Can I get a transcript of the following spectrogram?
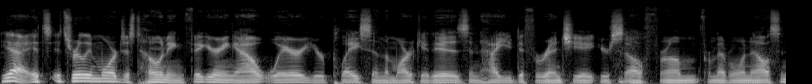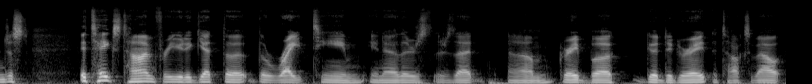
Yeah, it's it's really more just honing, figuring out where your place in the market is, and how you differentiate yourself mm-hmm. from from everyone else, and just it takes time for you to get the the right team. You know, there's there's that um, great book, Good to Great, that talks about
